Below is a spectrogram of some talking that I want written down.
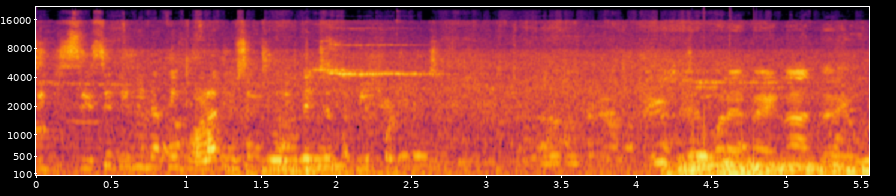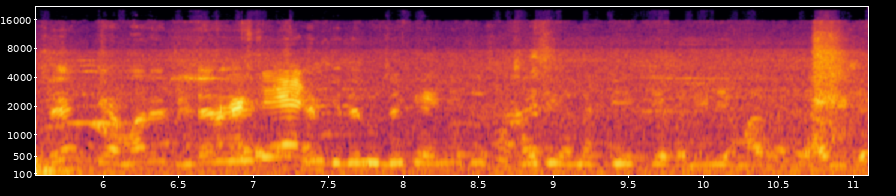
સીસીટીવી નથી? થોડા દિવસે ચોરી થઈ છે તકલીફ પડી રહી છે? પણ એના અંદર એવું છે કે અમારે બિલ્ડરે એમ કીધેલું છે કે અહીંયા જે સોસાયટી અલગથી જે બનેલી અમારે અંદર આવી છે.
